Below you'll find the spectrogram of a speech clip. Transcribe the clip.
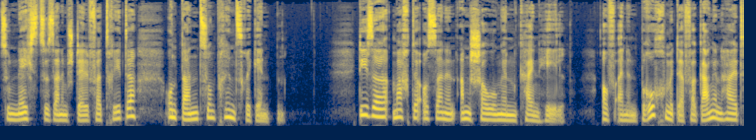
zunächst zu seinem Stellvertreter und dann zum Prinzregenten. Dieser machte aus seinen Anschauungen kein Hehl. Auf einen Bruch mit der Vergangenheit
